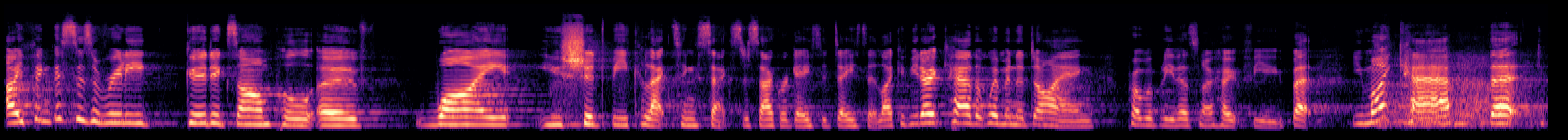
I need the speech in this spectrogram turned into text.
I think this is a really good example of why you should be collecting sex disaggregated data. Like, if you don't care that women are dying, probably there's no hope for you. But you might care that,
